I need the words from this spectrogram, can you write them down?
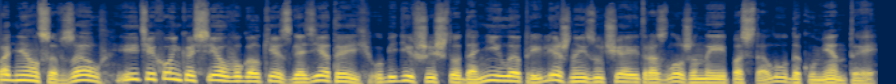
поднялся в зал и тихонько сел в уголке с газетой, убедившись, что Данила прилежно изучает разложенные по столу документы.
